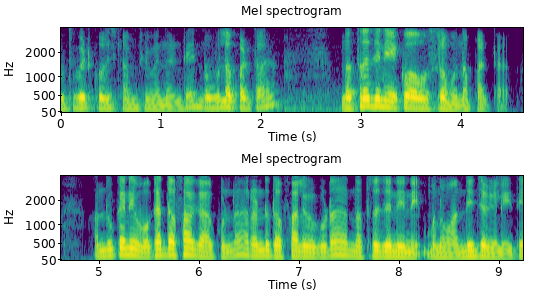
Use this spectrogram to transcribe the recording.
గుర్తుపెట్టుకోవాల్సిన అంశం ఏంటంటే నువ్వుల పంట నత్రజని ఎక్కువ అవసరం ఉన్న పంట. అందుకని ఒక దఫా కాకుండా రెండు దఫాలుగా కూడా నత్రజనిని మనం అందించగలిగితే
